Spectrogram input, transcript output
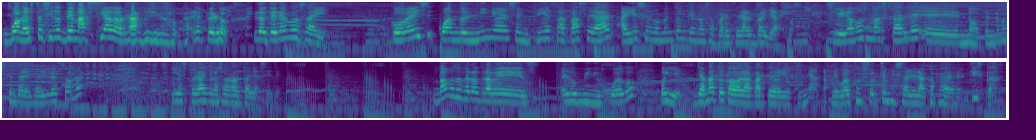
Bueno, esto ha sido demasiado rápido, ¿vale? Pero lo tenemos ahí. Como veis, cuando el niño se empieza a pasear, ahí es el momento en que nos aparecerá el payaso. Si llegamos más tarde, eh, no, tendremos que entrar y salir de zona y esperar a que nos haga el payasete. Vamos a hacer otra vez el minijuego. Oye, ya me ha tocado la parte de original. igual con suerte me sale la capa de dentisca.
